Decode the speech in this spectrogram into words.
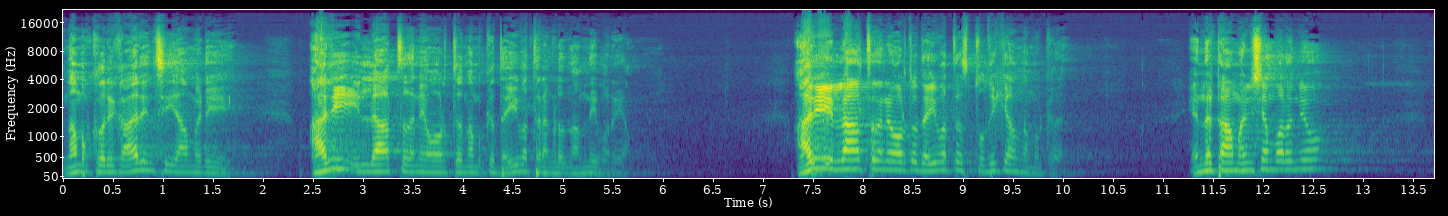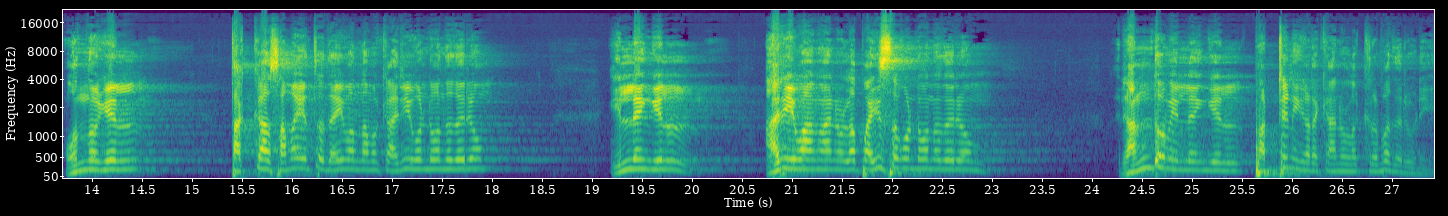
നമുക്കൊരു കാര്യം ചെയ്യാൻ വേണ്ടി അരി ഇല്ലാത്തതിനെ ഓർത്ത് നമുക്ക് ദൈവത്തിന് അങ്ങോട്ട് നന്ദി പറയാം. അരി ഇല്ലാത്തതിനെ ഓർത്ത് ദൈവത്തെ സ്തുതിക്കാം നമുക്ക്. എന്നിട്ട് ആ മനുഷ്യൻ പറഞ്ഞു ഒന്നുകിൽ തക്ക സമയത്ത് ദൈവം നമുക്ക് അരി കൊണ്ടുവന്ന് തരും. ഇല്ലെങ്കിൽ അരി വാങ്ങാനുള്ള പൈസ കൊണ്ടുവന്ന് തരും. രണ്ടുമില്ലെങ്കിൽ പട്ടിണി കിടക്കാനുള്ള കൃപ തരൂടി.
